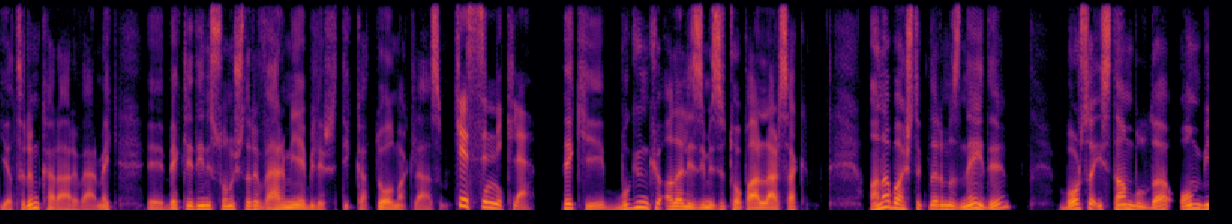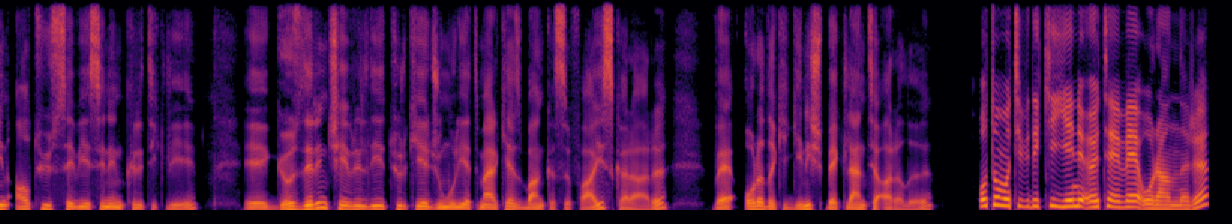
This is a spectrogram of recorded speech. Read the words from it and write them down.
yatırım kararı vermek e, beklediğiniz sonuçları vermeyebilir. Dikkatli olmak lazım. Kesinlikle. Peki bugünkü analizimizi toparlarsak, ana başlıklarımız neydi? Borsa İstanbul'da 10.600 seviyesinin kritikliği, e, gözlerin çevrildiği Türkiye Cumhuriyet Merkez Bankası faiz kararı ve oradaki geniş beklenti aralığı, Otomotivdeki yeni ÖTV oranları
